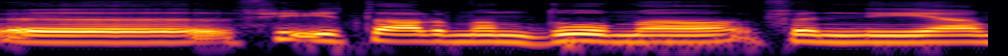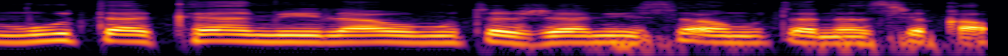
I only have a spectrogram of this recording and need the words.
آه، في إطار منظومة فنية متكاملة ومتجانسة ومتناسقة.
